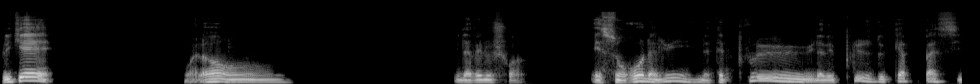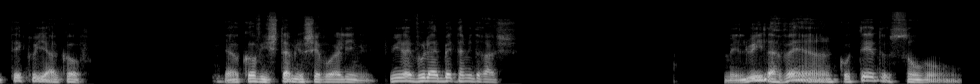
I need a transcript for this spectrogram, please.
compliqué. Ou alors, il avait le choix. Et son rôle à lui, il était plus, il avait plus de capacité que Yaakov. Yaakov Ishtam Yoshevo Alim. Lui, il voulu bête à Midrash. Mais lui, il avait un côté de son,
